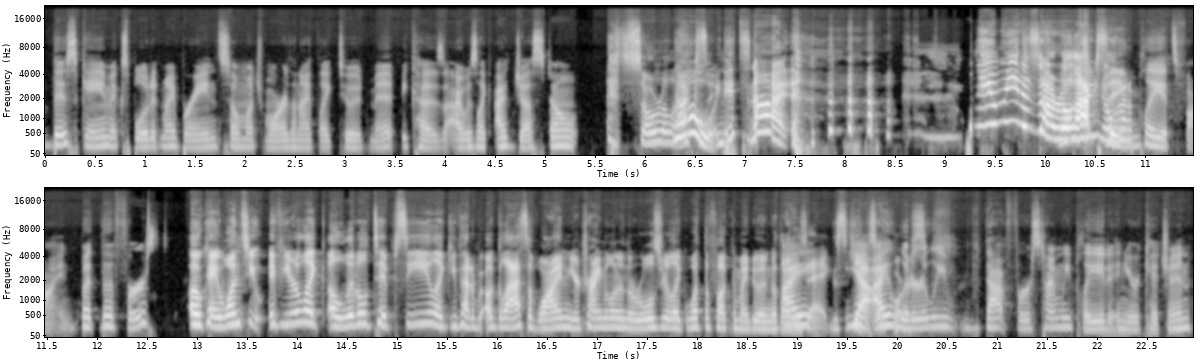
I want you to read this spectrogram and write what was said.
this game exploded my brain so much more than I'd like to admit because I was like, I just don't. it's so relaxing. No, it's not. what do you mean it's not Once relaxing? you know how to play, it's fine. But the first okay, once you if you're like a little tipsy, like you've had a, a glass of wine, you're trying to learn the rules, you're like, what the fuck am I doing with all these eggs? Yeah, Yes, I course. literally that first time we played in your kitchen,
